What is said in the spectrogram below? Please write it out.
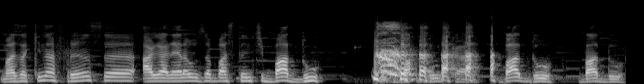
Mas aqui na França, a galera usa bastante Badu. Badu, cara. Badu. Badu.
